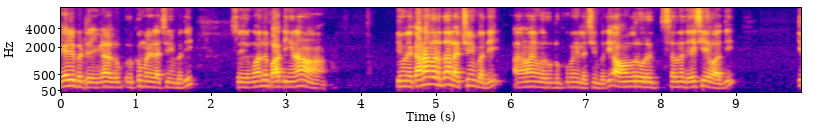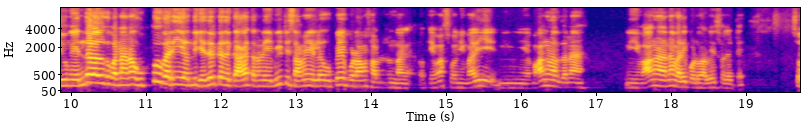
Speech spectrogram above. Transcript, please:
கேள்விப்பட்டிருக்கீங்களா? லுக் ருக்குமணி லட்சுமிபதி. ஸோ இவங்க வந்து பார்த்தீங்கன்னா இவனுடைய கணவர் தான் லட்சுமிபதி. அதனால் இவர் ருக்குமணி லட்சுமிபதி. அவர் ஒரு சிறந்த தேசியவாதி. இவங்க எந்த அளவுக்கு பண்ணாங்கன்னா உப்பு வரியை வந்து எதிர்க்கிறதுக்காக தன்னுடைய வீட்டு சமையலில் உப்பே போடாமல் சாப்பிட்டு இருந்தாங்க. ஓகேவா ஸோ நீ வரி நீ வாங்கினது தானே? நீ வாங்கினா தானே வரி போடுவா அப்படின்னு சொல்லிட்டு. ஸோ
